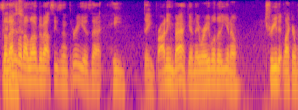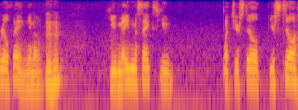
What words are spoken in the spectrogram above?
So that's is. what I loved about season three is that he they brought him back and they were able to you know treat it like a real thing. You know, Mm-hmm. you made mistakes, you, but you're still you're still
